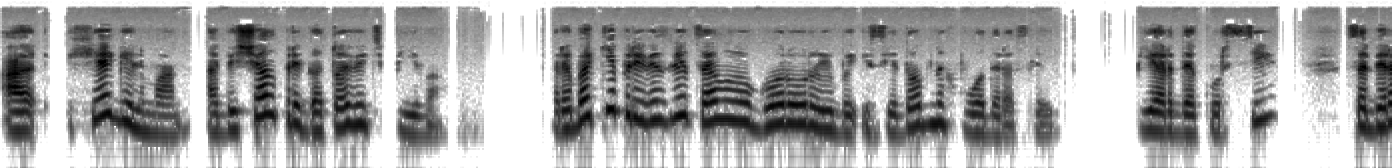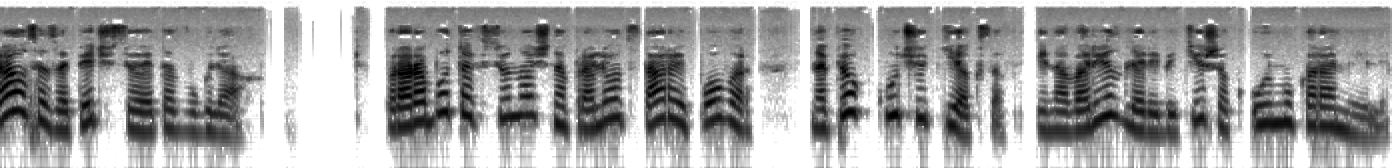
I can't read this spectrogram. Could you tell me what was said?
а Хегельман обещал приготовить пиво. Рыбаки привезли целую гору рыбы и съедобных водорослей. Пьер де Курси собирался запечь все это в углях. Проработав всю ночь напролет, старый повар напек кучу кексов и наварил для ребятишек уйму карамели.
